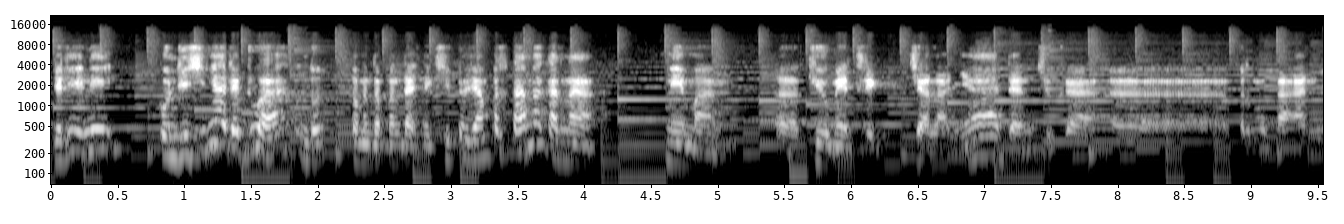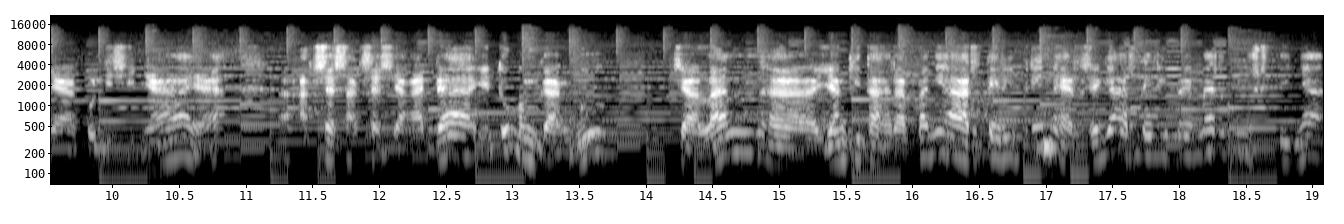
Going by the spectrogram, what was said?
Jadi ini kondisinya ada dua untuk teman-teman teknik sipil. Yang pertama karena memang geometrik jalannya dan juga uh, permukaannya kondisinya ya akses-akses yang ada itu mengganggu jalan uh, yang kita harapkan ini arteri primer sehingga arteri primer mestinya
